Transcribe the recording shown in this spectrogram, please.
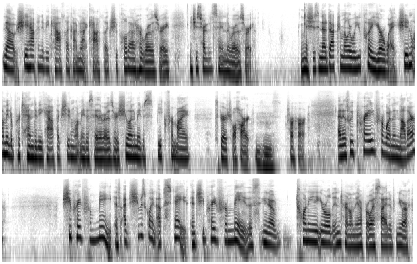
Now, she happened to be Catholic. I'm not Catholic. She pulled out her rosary and she started saying the rosary. And she said, Now, Dr. Miller, will you pray your way? She didn't want me to pretend to be Catholic. She didn't want me to say the rosary. She wanted me to speak from my spiritual heart mm-hmm. for her. And as we prayed for one another, she prayed for me as I, she was going upstate and she prayed for me this you know 28 year old intern on the upper west side of new york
